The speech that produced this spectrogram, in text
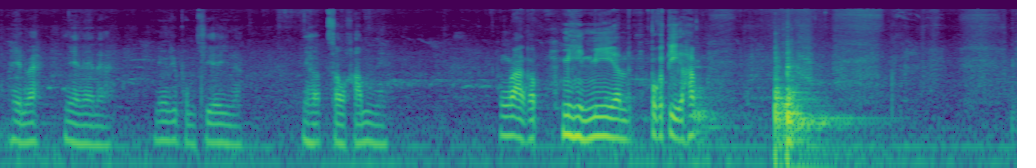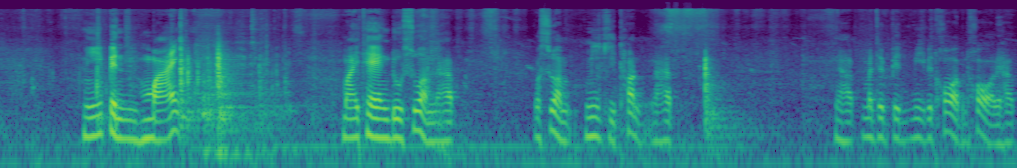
ำเห็นไหมเนี่ยเนี่ยเนี่ยนี่ที่ผมเชียร์อยู่นะนี่ครับเสาค้ำนี่ข้างล่างก็มีหินมีปกติครับ นี้เป็นไม้ ไม้แทงดูส้วมนะครับ ว่าส้วมมีกี่ท่อนนะครับนะครับ มันจะเป็นมีเป็นข้อเป็นข้อเลยครับ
